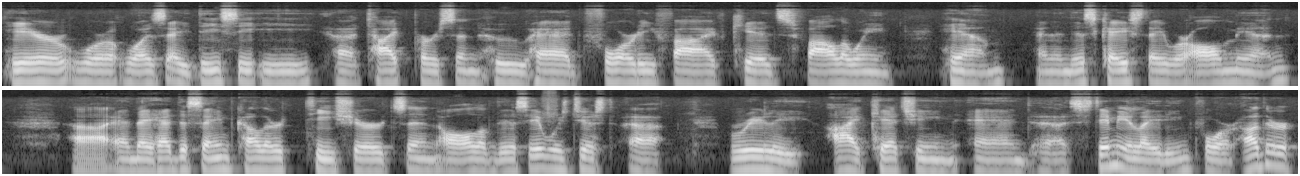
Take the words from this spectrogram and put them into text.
here were, was a DCE uh, type person who had 45 kids following him, and in this case, they were all men. Uh, and they had the same color T-shirts and all of this. It was just uh, really eye-catching and uh, stimulating for other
